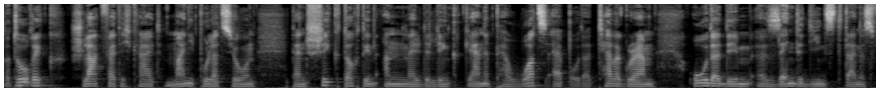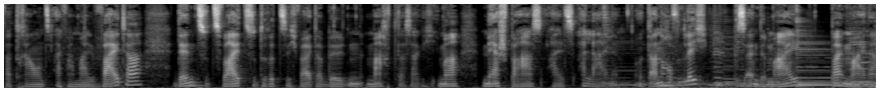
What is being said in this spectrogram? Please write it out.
Rhetorik, Schlagfertigkeit, Manipulation, dann schick doch den Anmeldelink gerne per WhatsApp oder Telegram oder dem äh, Sendedienst deines Vertrauens einfach mal weiter, denn zu zweit, zu dritt sich weiterbilden macht, das sage ich immer, mehr Spaß als alleine. Und dann hoffentlich bis Ende Mai bei meiner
